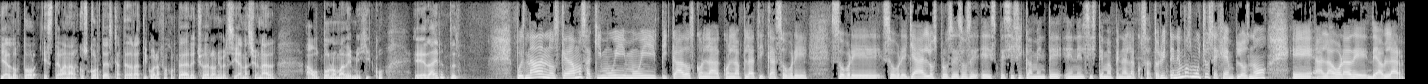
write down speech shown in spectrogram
y al doctor Esteban Arcos Cortés, catedrático de la Facultad de Derecho de la Universidad Nacional Autónoma de México. Eh, Daira, pues nada, nos quedamos aquí muy muy picados con la con la plática sobre sobre sobre ya los procesos eh, específicamente en el sistema penal acusatorio y tenemos muchos ejemplos, ¿no? Eh, a la hora de, de hablar,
